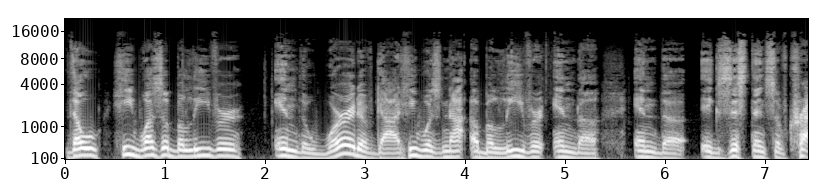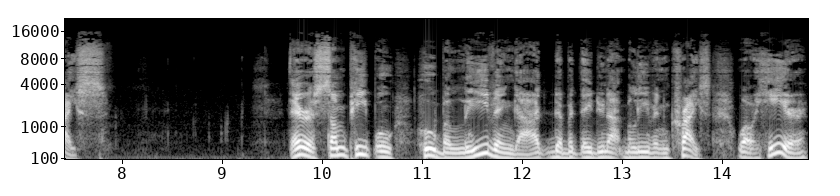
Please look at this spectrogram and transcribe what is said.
Though he was a believer in the word of God, he was not a believer in the in the existence of Christ. There are some people who believe in God, but they do not believe in Christ. Well, here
